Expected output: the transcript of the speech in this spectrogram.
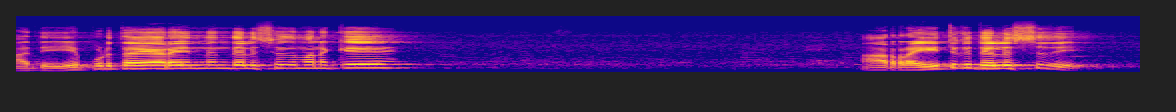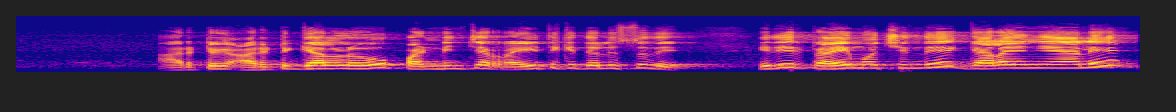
అది ఎప్పుడు తయారైందని తెలుస్తుంది మనకి? ఆ రైతుకు తెలుస్తుంది. అరటి అరటి గెలలు పండించే రైతుకి తెలుస్తుంది. ఇది టైం వచ్చింది గెల ఏం చేయాలి?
